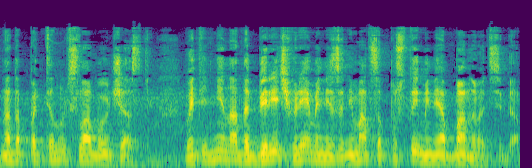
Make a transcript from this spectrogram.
Надо подтянуть слабые участки. В эти дни надо беречь время, не заниматься пустым и не обманывать себя.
